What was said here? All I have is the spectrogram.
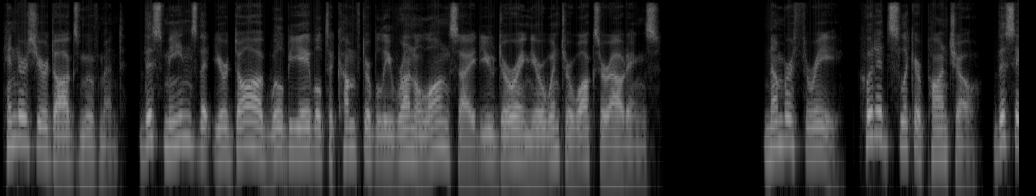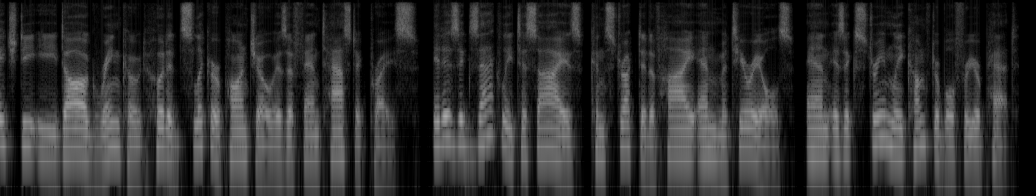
hinders your dog's movement. This means that your dog will be able to comfortably run alongside you during your winter walks or outings. Number 3. Hooded Slicker Poncho. This HDE dog raincoat hooded slicker poncho is a fantastic price. It is exactly to size, constructed of high-end materials, and is extremely comfortable for your pet.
